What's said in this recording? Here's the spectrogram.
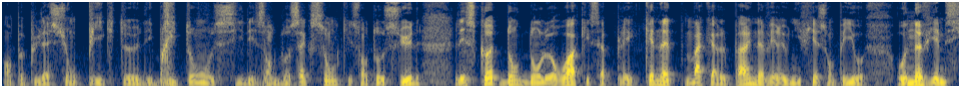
en populations pictes, des Britons aussi, des Anglo-Saxons qui sont au sud. Les Scots, donc, dont le roi qui s'appelait Kenneth MacAlpine avait réunifié son pays au, au IXe siècle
